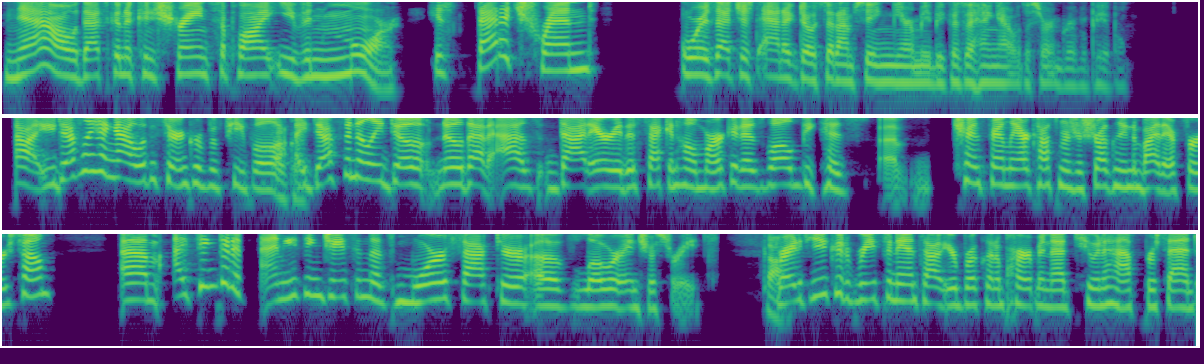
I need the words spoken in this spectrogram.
now that's going to constrain supply even more. Is that a trend or is that just anecdotes that I'm seeing near me because I hang out with a certain group of people? Uh, you definitely hang out with a certain group of people. Okay. I definitely don't know that as that area, the second home market as well, because uh, transparently, our customers are struggling to buy their first home. Um, I think that if anything, Jason, that's more a factor of lower interest rates. Got right. It. If you could refinance out your Brooklyn apartment at two and a half percent,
